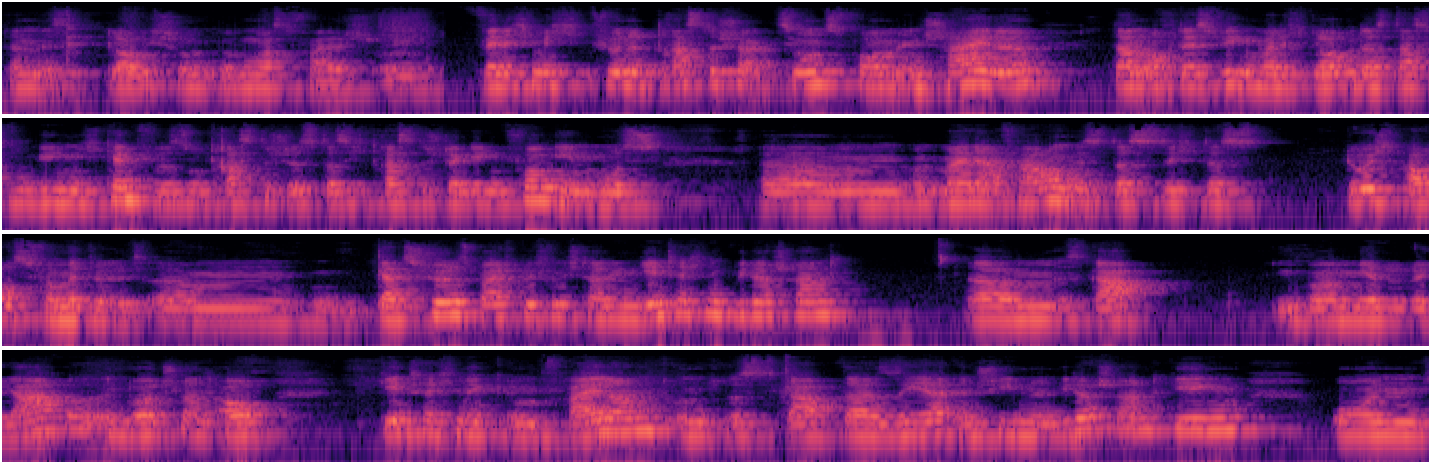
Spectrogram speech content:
dann ist, glaube ich, schon irgendwas falsch. Und wenn ich mich für eine drastische Aktionsform entscheide, dann auch deswegen, weil ich glaube, dass das, wogegen ich kämpfe, so drastisch ist, dass ich drastisch dagegen vorgehen muss. Ähm, und meine Erfahrung ist, dass sich das durchaus vermittelt. Ähm, ganz schönes Beispiel finde ich da den Gentechnikwiderstand. Ähm, es gab über mehrere Jahre in Deutschland auch Gentechnik im Freiland und es gab da sehr entschiedenen Widerstand gegen. Und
